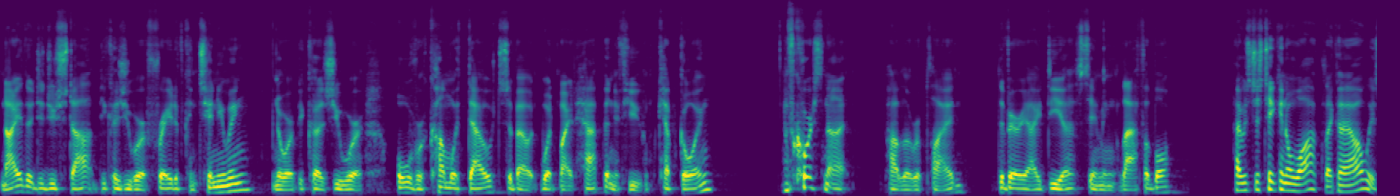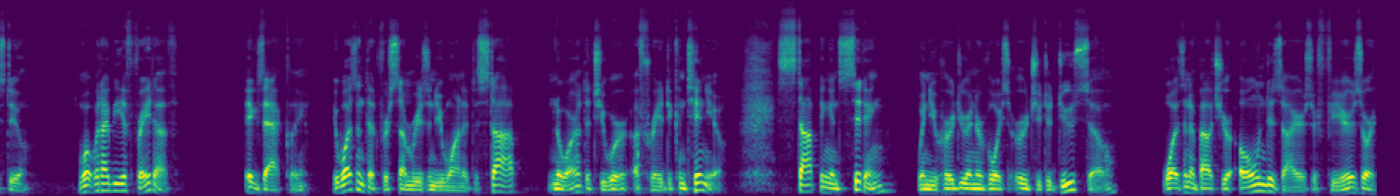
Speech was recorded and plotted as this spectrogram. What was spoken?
neither did you stop because you were afraid of continuing, nor because you were overcome with doubts about what might happen if you kept going? Of course not, Pablo replied, the very idea seeming laughable. I was just taking a walk like I always do. What would I be afraid of? Exactly. It wasn't that for some reason you wanted to stop, nor that you were afraid to continue. Stopping and sitting, when you heard your inner voice urge you to do so, wasn't about your own desires or fears or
